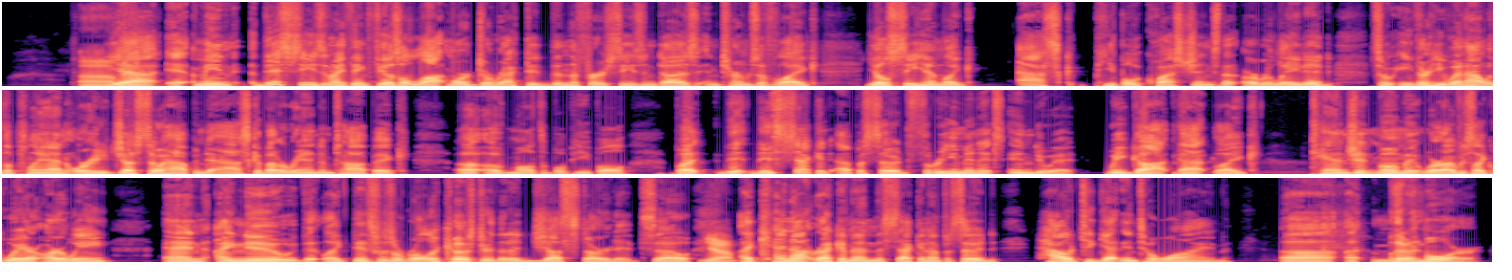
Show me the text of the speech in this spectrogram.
Um, yeah, it, I mean, this season I think feels a lot more directed than the first season does in terms of like you'll see him like ask people questions that are related. So either he went out with a plan or he just so happened to ask about a random topic uh, of multiple people. But th- this second episode, three minutes into it, we got that like tangent moment where I was like, "Where are we?" And I knew that like this was a roller coaster that had just started. So yeah. I cannot recommend the second episode, How to Get into Wine, uh, uh, there- more.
